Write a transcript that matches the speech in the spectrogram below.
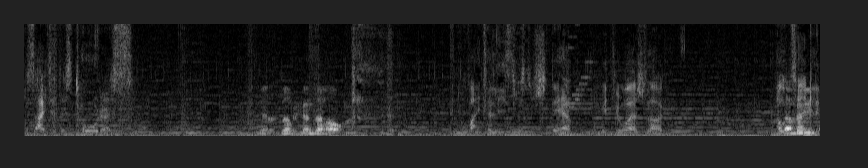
die Seite des Todes. Ja, das glaube ich langsam auch. weiterliest, wirst du sterben. Meteor erschlagen. Oh, Dann bin ich- Zeitlimit.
